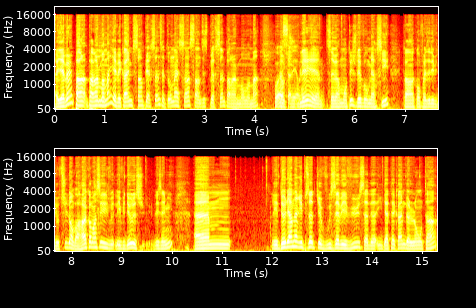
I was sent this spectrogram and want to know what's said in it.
Il y avait un, par, par, un moment, il y avait quand même 100 personnes. Ça tournait à 100, 110 personnes pendant un bon moment. Ouais, Donc, ça je voulais, ça avait remonté. Je voulais vous remercier quand, quand on faisait des vidéos dessus. Là, on va recommencer les, les vidéos dessus, les amis. Euh, les deux derniers épisodes que vous avez vus, ça, ils dataient quand même de longtemps.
